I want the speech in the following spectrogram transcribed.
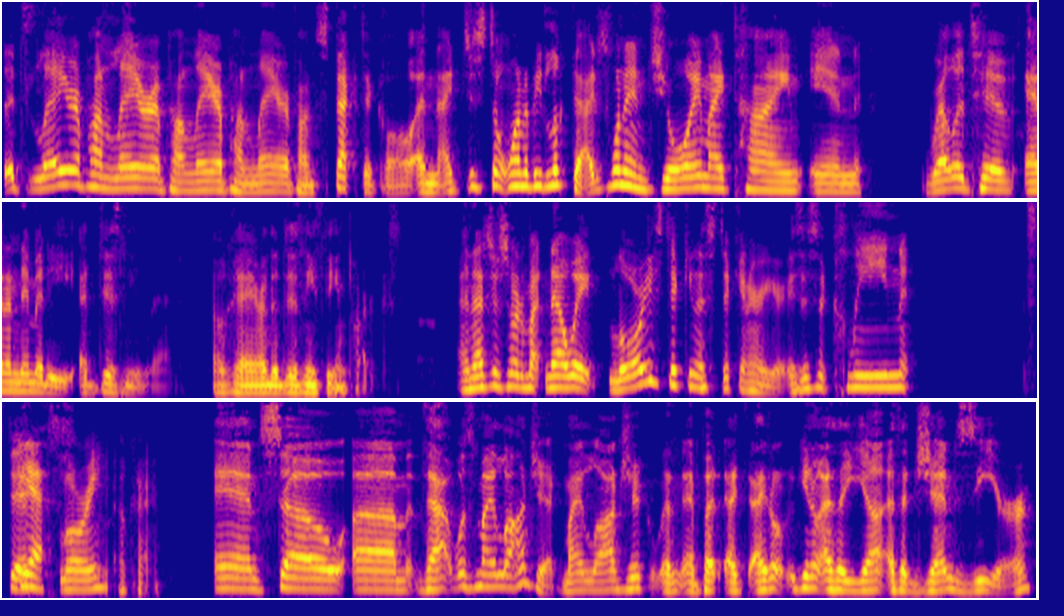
it's layer upon layer upon layer upon layer upon spectacle, and I just don't want to be looked at. I just want to enjoy my time in relative anonymity at Disneyland, okay, or the Disney theme parks. And that's just sort of my. Now, wait, Lauri's sticking a stick in her ear. Is this a clean stick, Yes. Lauri? Okay. And so um, that was my logic. My logic, but I, I don't, you know, as a young, as a Gen Zer,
